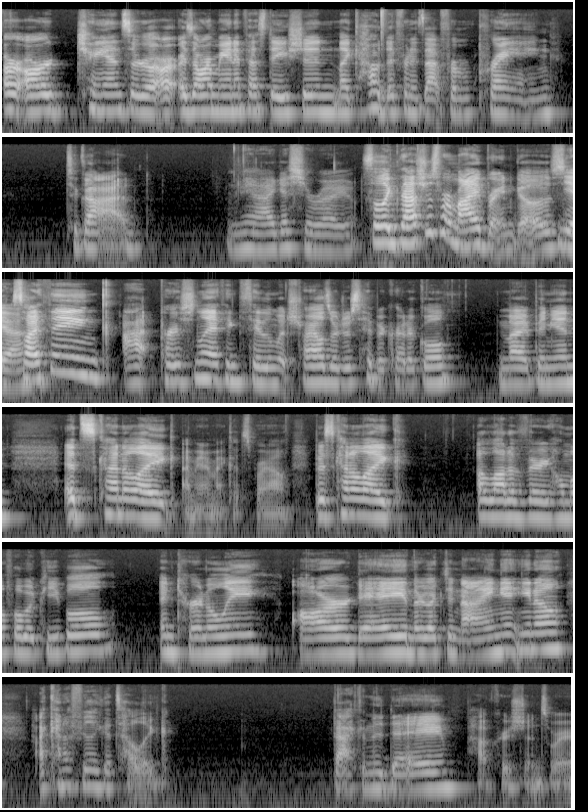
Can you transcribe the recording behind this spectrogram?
are our chants or our, is our manifestation like how different is that from praying to God? Yeah, I guess you're right. So like that's just where my brain goes. Yeah. So I think I, personally, I think Salem witch trials are just hypocritical, in my opinion. It's kind of like I mean I might cut this part out, but it's kind of like a lot of very homophobic people internally are gay and they're like denying it. You know, I kind of feel like that's how like back in the day how Christians were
